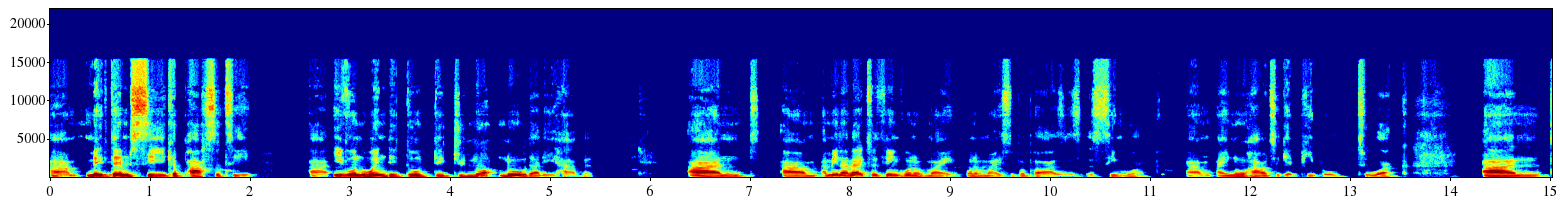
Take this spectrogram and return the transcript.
um, make them see capacity uh, even when they don't, they do not know that they have it. And um, I mean, I like to think one of my one of my superpowers is, is teamwork. Um, I know how to get people to work, and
